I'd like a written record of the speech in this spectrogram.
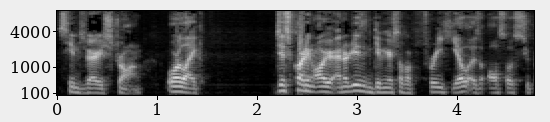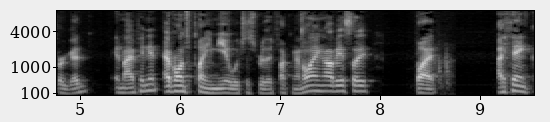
seems very strong. Or like discarding all your energies and giving yourself a free heal is also super good, in my opinion. Everyone's playing Mew, which is really fucking annoying, obviously. But I think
